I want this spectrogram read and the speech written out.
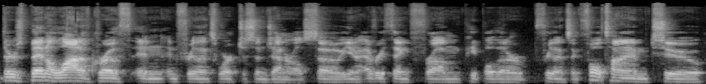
there's been a lot of growth in, in freelance work just in general. So, you know, everything from people that are freelancing full time to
